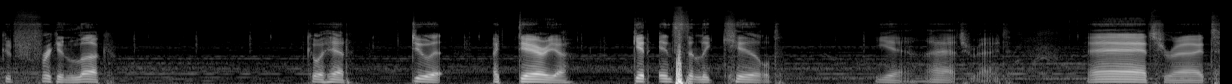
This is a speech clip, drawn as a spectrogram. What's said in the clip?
Good freaking luck. Go ahead. Do it. I dare ya. Get instantly killed. Yeah, that's right. That's right.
